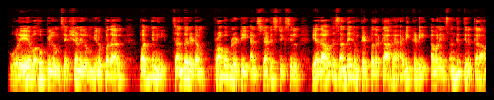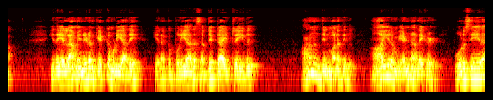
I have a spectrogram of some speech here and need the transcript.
ஒரே வகுப்பிலும் செக்ஷனிலும் இருப்பதால் பத்மினி சந்தனிடம் ப்ராபபிலிட்டி அண்ட் ஸ்டாட்டிஸ்டிக்ஸில் ஏதாவது சந்தேகம் கேட்பதற்காக அடிக்கடி அவனை சந்தித்திருக்கலாம். இதையெல்லாம் என்னிடம் கேட்க முடியாதே. எனக்கு புரியாத சப்ஜெக்ட் ஆயிற்றே இது. ஆனந்தின் மனதில் ஆயிரம் எண்ண அலைகள் ஒரு சேர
